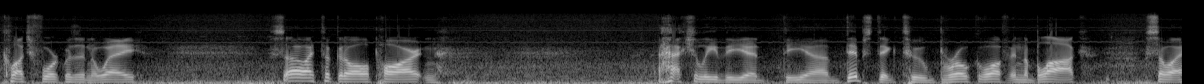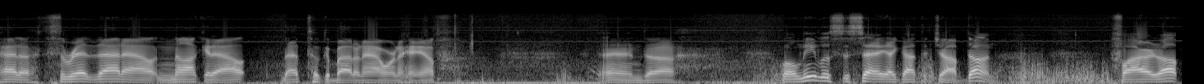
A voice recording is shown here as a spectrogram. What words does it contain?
clutch fork was in the way. So I took it all apart and actually the uh, the uh, dipstick tube broke off in the block. So I had to thread that out and knock it out. That took about an hour and a half. And uh, well needless to say I got the job done. Fired up.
